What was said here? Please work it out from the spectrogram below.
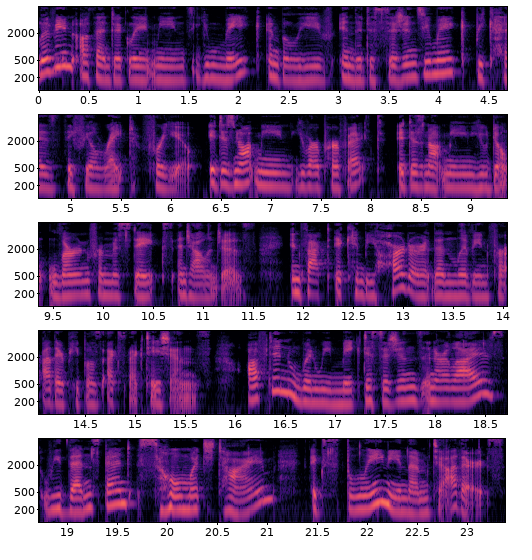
Living authentically means you make and believe in the decisions you make because they feel right for you. It does not mean you are perfect. It does not mean you don't learn from mistakes and challenges. In fact, it can be harder than living for other people's expectations. Often when we make decisions in our lives, we then spend so much time explaining them to others.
